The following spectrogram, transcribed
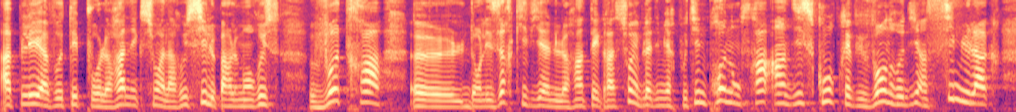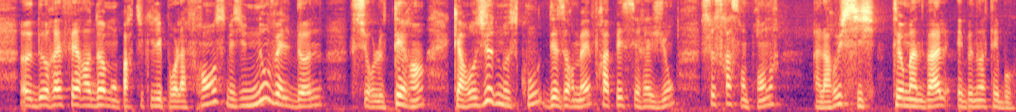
appelées à voter pour leur annexion à la Russie. Le Parlement russe votera euh, dans les heures qui viennent leur intégration et Vladimir Poutine prononcera un discours prévu vendredi, un simulacre de référendum en particulier pour la France, mais une nouvelle donne sur le terrain, car aux yeux de Moscou, désormais, frapper ces régions, ce sera s'en prendre à la Russie. Théo Manval et Benoît Thébault.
